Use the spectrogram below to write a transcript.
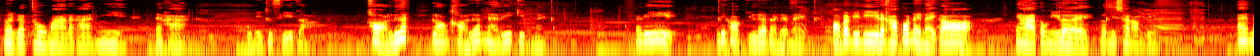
เหมือนแบบโทรมานะคะ นี่นะคะดูนี่ทูฟีดเหรอ ขอเลือดลองขอเลือดแมรี่กินไหมแมรี่แมรี่ขอกินเลือดหน่อยได้ไหม ขอแบบดีๆนะคะ เพราะไหนๆก็นะคะตรงนี้เลย permission on link ได้ไหม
